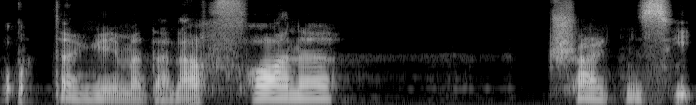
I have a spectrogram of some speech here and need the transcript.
Und dann gehen wir da nach vorne. Schalten sie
